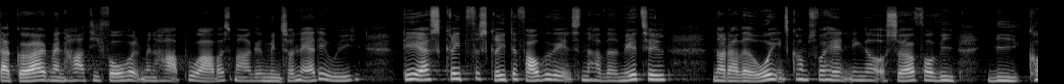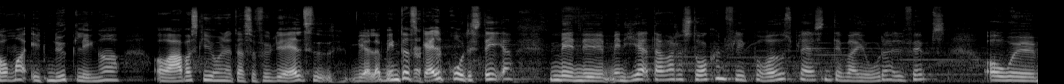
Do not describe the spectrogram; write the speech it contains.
der gør, at man har de forhold, man har på arbejdsmarkedet. Men sådan er det jo ikke. Det er skridt for skridt, at fagbevægelsen har været med til, når der har været overenskomstforhandlinger, og sørge for, at vi, vi kommer et nyk længere. Og arbejdsgiverne, der selvfølgelig altid mere eller mindre skal protestere. Men, øh, men her, der var der stor konflikt på Rådhuspladsen. Det var i 98. Og, øh,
